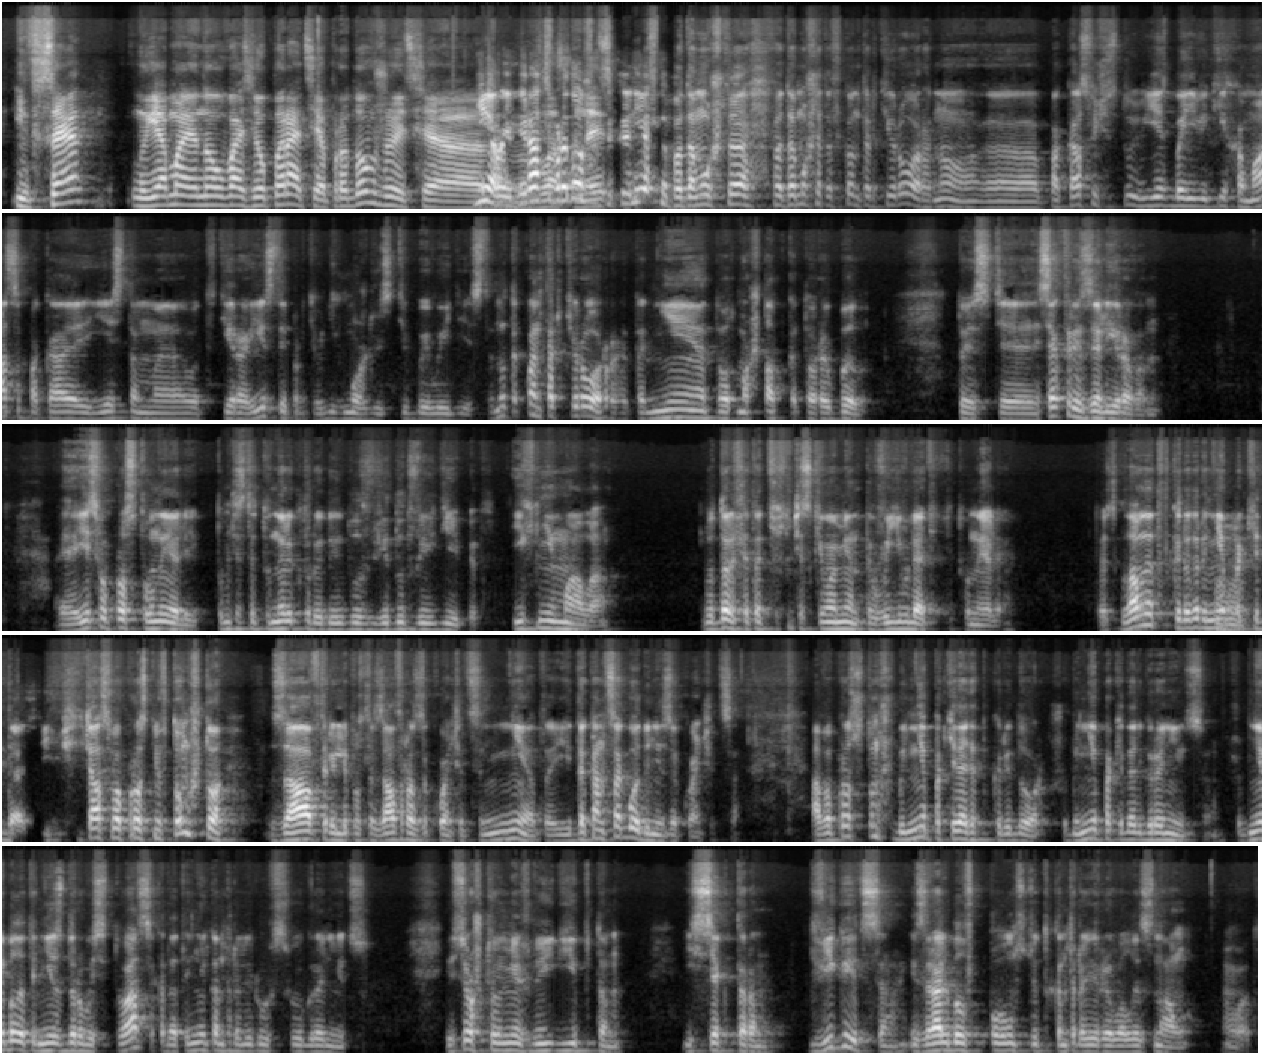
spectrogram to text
І все. Ну я маю на увазі, операція продовжується. Не, операция Власне, продолжится, конечно, потому что, потому что это же контртеррор. Но э, пока существуют, есть боевики Хамаса, пока есть там э, вот террористы, и против них можно вести боевые действия. Ну, это контртеррор, это не тот масштаб, который был. То есть э, сектор изолирован. Э, Есть вопрос туннелей, в том числе туннели, которые ведут, ведут в Египет. Их немало. Вот дальше это технические моменты, выявлять эти туннели. То есть главное этот коридор не Мгм. покидать. И сейчас вопрос не в том, что завтра или послезавтра закончится. Нет, и до конца года не закончится. А вопрос в том, чтобы не покидать этот коридор, чтобы не покидать границу, чтобы не было этой нездоровой ситуации, когда ты не контролируешь свою границу. И все, что между Египтом и сектором двигается, Израиль был полностью это контролировал и знал. Вот.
